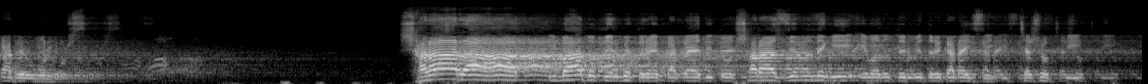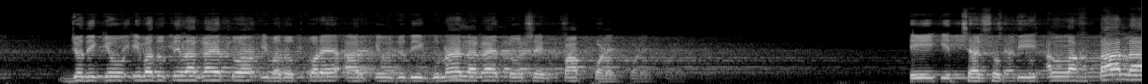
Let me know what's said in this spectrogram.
কাঠের উপরে বসছে? সারা রাত ইবাদতের ভেতরে কাটায় দিত, সারা জিন্দগি ইবাদতের ভিতরে কাটাইছে, ইচ্ছা শক্তি। যদি কেউ ইবাদতে লাগায় তো ইবাদত করে, আর কেউ যদি গুনায় লাগায় তো সে পাপ করে। এই ইচ্ছা শক্তি আল্লাহ তাআলা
